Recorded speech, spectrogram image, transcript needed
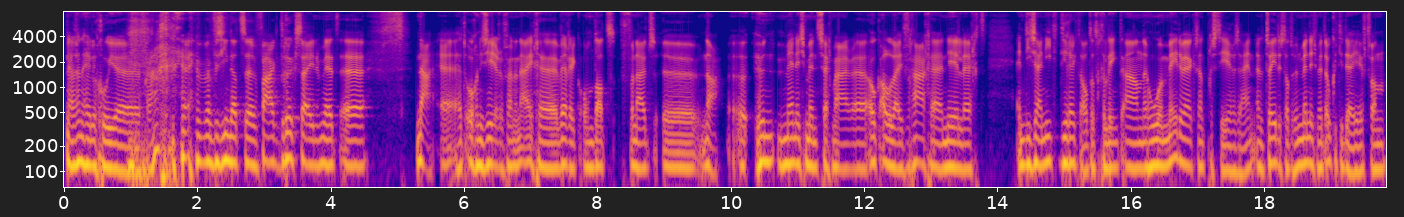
Nou, dat is een hele goede eh, vraag. We zien dat ze vaak druk zijn met uh, nou, het organiseren van hun eigen werk, omdat vanuit nou, hun management zeg maar, ook allerlei vragen neerlegt. En die zijn niet direct altijd gelinkt aan hoe hun medewerkers aan het presteren zijn. En het tweede is dat hun management ook het idee heeft van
